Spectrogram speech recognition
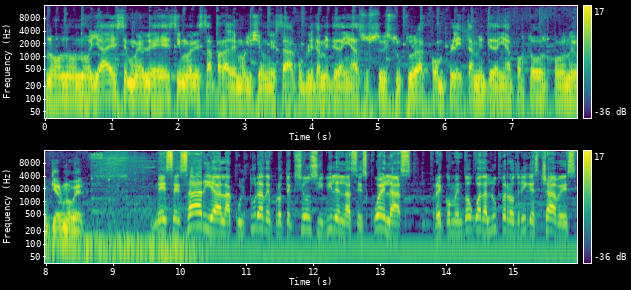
no, no, no. Ya este mueble, este inmueble está para demolición. Está completamente dañada, su, estructura completamente dañada por todos, por donde lo quiera uno ver. Necesaria la cultura de protección civil en las escuelas, recomendó Guadalupe Rodríguez Chávez,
